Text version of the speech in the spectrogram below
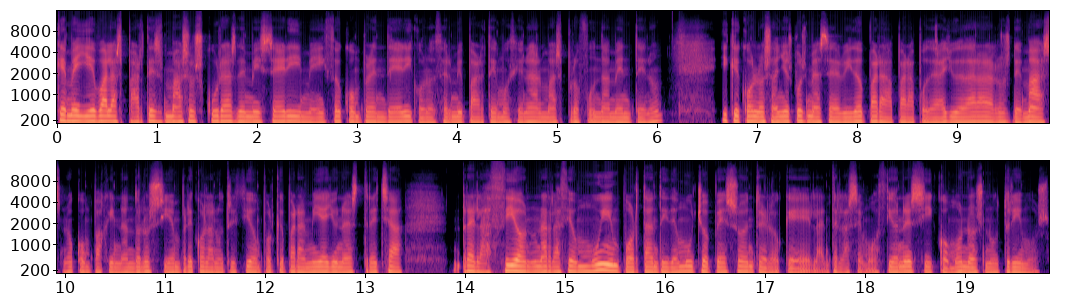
que me lleva a las partes más oscuras de mi ser y me hizo comprender y conocer mi parte emocional más profundamente, ¿no? Y que con los años pues me ha servido para, para poder ayudar a los demás, ¿no? Compaginándolo siempre con la nutrición, porque para mí hay una estrecha relación, una relación muy importante y de mucho peso entre, lo que, entre las emociones y cómo nos nutrimos.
